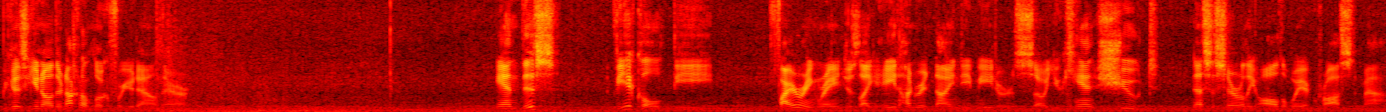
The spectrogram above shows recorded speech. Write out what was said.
Because, you know, they're not going to look for you down there. And this vehicle, the firing range is like 890 meters, so you can't shoot necessarily all the way across the map.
